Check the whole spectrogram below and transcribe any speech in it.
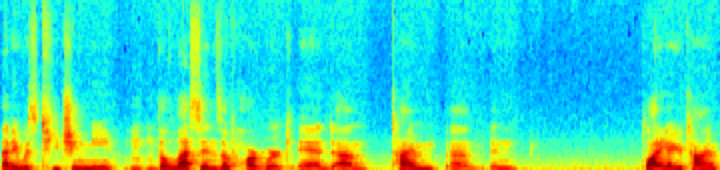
that it was teaching me Mhm. the lessons of hard work and um, time um, and plotting out your time,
